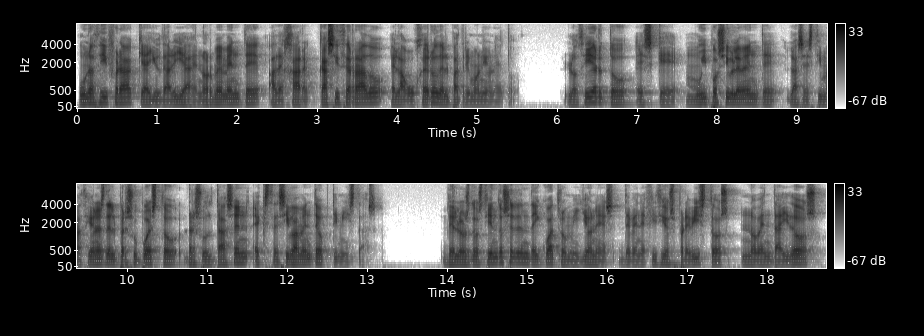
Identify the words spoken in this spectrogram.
una cifra que ayudaría enormemente a dejar casi cerrado el agujero del patrimonio neto. Lo cierto es que, muy posiblemente, las estimaciones del presupuesto resultasen excesivamente optimistas. De los 274 millones de beneficios previstos, 92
